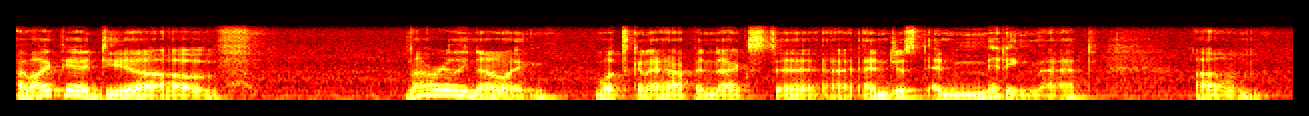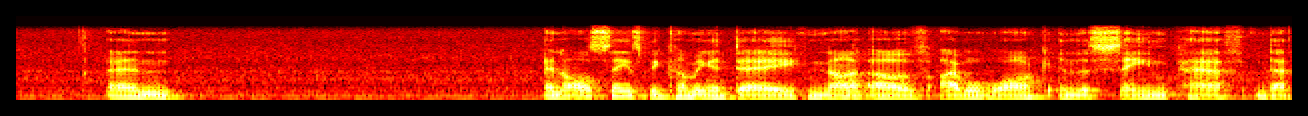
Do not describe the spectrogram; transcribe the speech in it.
I like the idea of not really knowing what's going to happen next uh, and just admitting that. Um, and and All Saints becoming a day not of I will walk in the same path that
